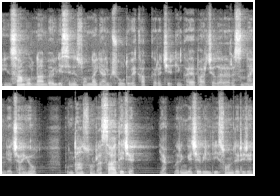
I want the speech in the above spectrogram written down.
insan bulunan bölgesinin sonuna gelmiş oldu ve kapkara çirkin kaya parçaları arasından geçen yol bundan sonra sadece yakların geçebildiği son derece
